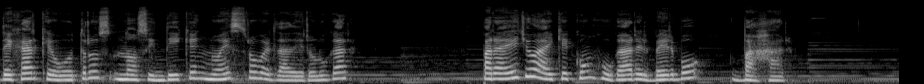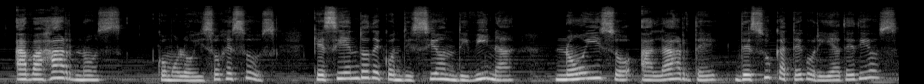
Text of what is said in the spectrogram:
dejar que otros nos indiquen nuestro verdadero lugar. Para ello hay que conjugar el verbo bajar. A bajarnos, como lo hizo Jesús, que siendo de condición divina, no hizo alarde de su categoría de Dios,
